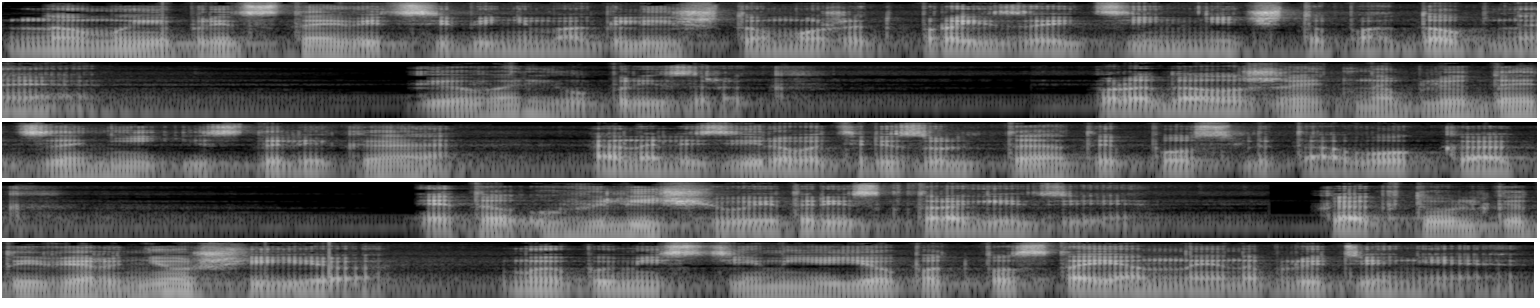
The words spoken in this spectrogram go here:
но мы и представить себе не могли, что может произойти нечто подобное, говорил призрак. Продолжать наблюдать за ней издалека, анализировать результаты после того, как... Это увеличивает риск трагедии. Как только ты вернешь ее, мы поместим ее под постоянное наблюдение.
